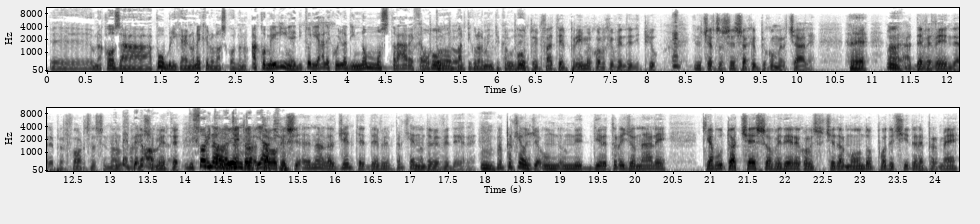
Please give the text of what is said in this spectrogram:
eh, una cosa pubblica e non è che lo nascondono, ha come linea editoriale quella di non mostrare foto appunto, particolarmente crude. Appunto, infatti il primo è quello che vende di più, eh. in un certo senso anche il più commerciale. ah. deve vendere per forza, se no eh beh, però, Di solito eh no, la gente tro- piace. Si, eh, no, la gente deve, perché non deve vedere? Mm. Ma perché un, un, un direttore di giornale che ha avuto accesso a vedere cosa succede al mondo può decidere per me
